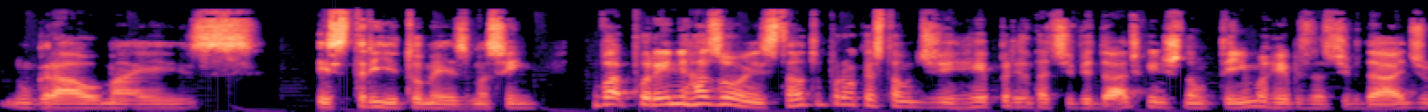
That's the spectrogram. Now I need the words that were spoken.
no grau mais estrito mesmo, assim por N razões, tanto por uma questão de representatividade, que a gente não tem uma representatividade,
